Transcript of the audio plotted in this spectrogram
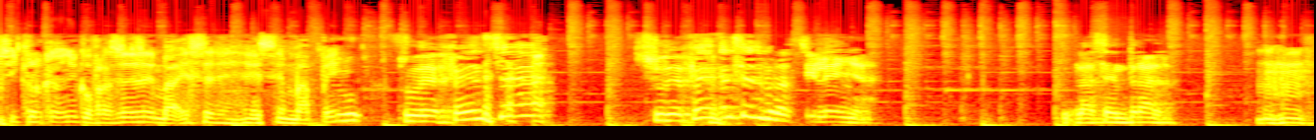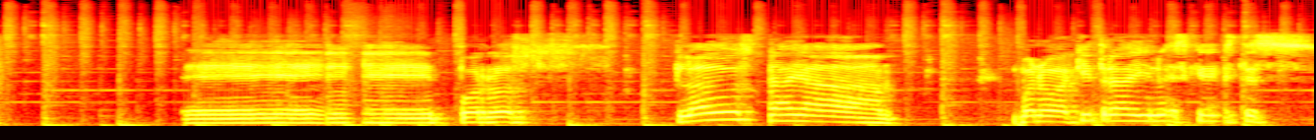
Sí, creo que el único francés es, Mbappé. su defensa, su defensa es brasileña la central. Eh, eh, por los lados trae a. Bueno, aquí trae. Es que este es.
